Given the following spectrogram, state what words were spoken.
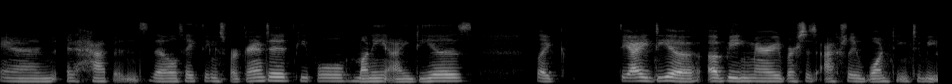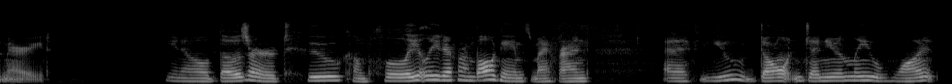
And it happens. They'll take things for granted people, money, ideas. Like the idea of being married versus actually wanting to be married. You know, those are two completely different ball games, my friend. And if you don't genuinely want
